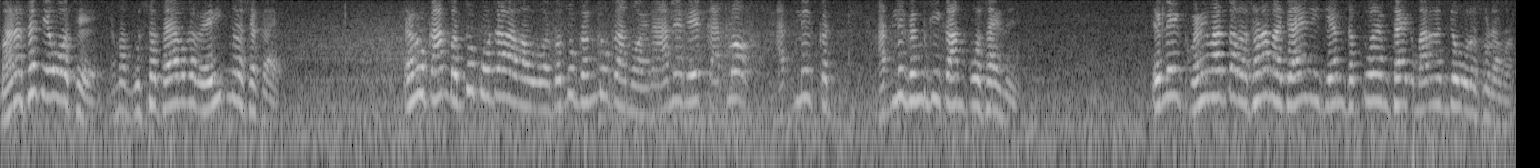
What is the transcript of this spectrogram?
માણસ જ એવો છે. એમાં ગુસ્સો થયા વગર રહી જ ન શકાય. એનું કામ બધું ગોટાળા હોય, બધું ગંદુ કામ હોય અને આને એક આટલો આટલી આટલી ગંદકી કામ પોસાય નહીં. એટલે ઘણી વાર તો રસોડામાં જાય નહીં, જેમ થતું હોય એમ થાય કે મારે નથી જવું રસોડામાં.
